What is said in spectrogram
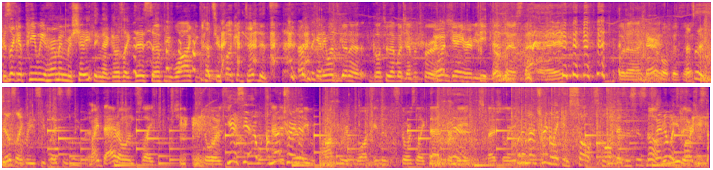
There's like a Pee Wee Herman machete thing that goes like this, so if you walk, it cuts your fucking tendons. I don't think anyone's gonna go through that much effort for. They weren't getting repeat business that way. But uh, Terrible business. That's what it feels like when you see places like that. My dad owns like cheap stores. yeah, see, I, I'm and not it's trying really to. awkward to walk into stores like that for me, especially. But I'm not trying to like insult small businesses because No, I know me it's neither. large and stuff.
